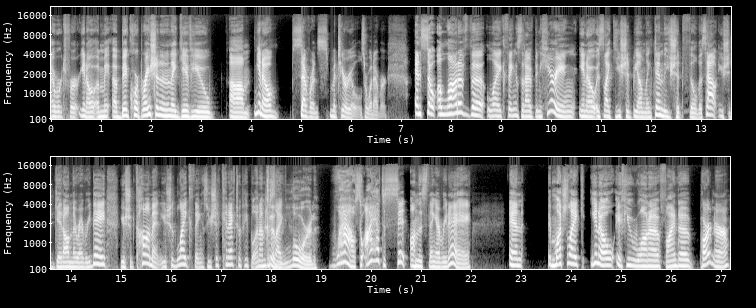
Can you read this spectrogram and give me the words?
I worked for, you know, a, a big corporation and then they give you um, you know, severance materials or whatever. And so a lot of the like things that I've been hearing, you know, is like you should be on LinkedIn, that you should fill this out, you should get on there every day, you should comment, you should like things, you should connect with people. And I'm just Good like, Lord. wow. So I have to sit on this thing every day. And much like, you know, if you want to find a partner,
